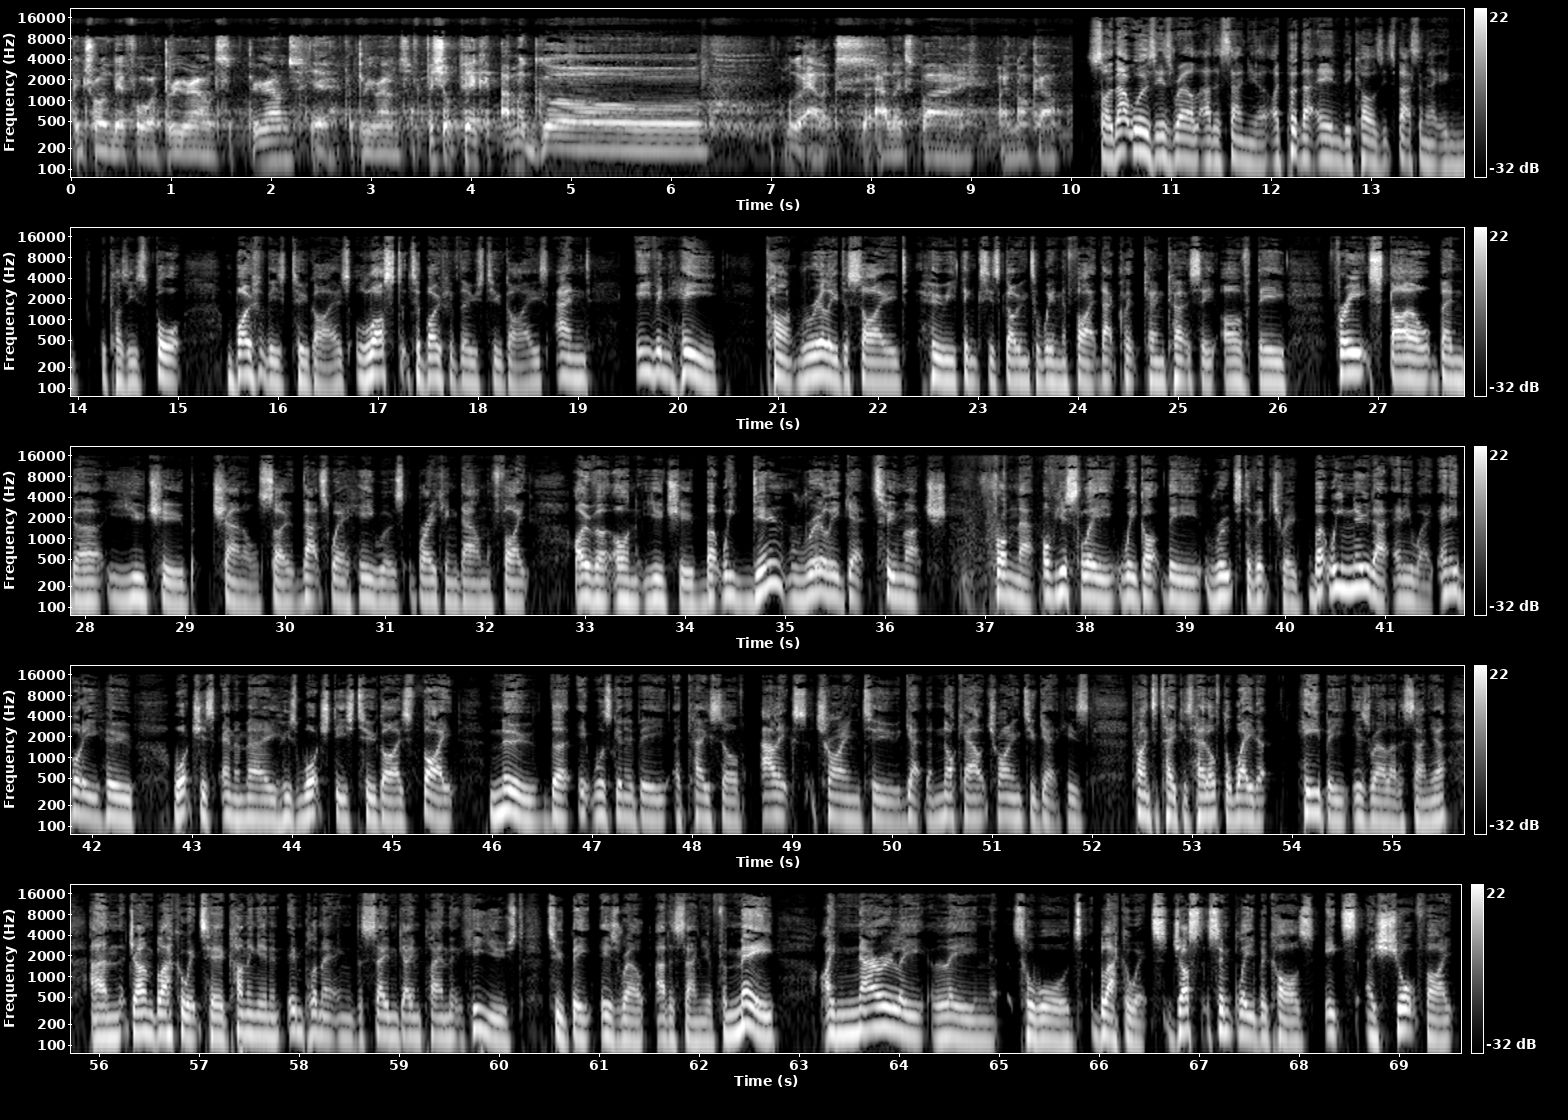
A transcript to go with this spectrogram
Control him there for three rounds. Three rounds? Yeah, for three rounds. Official pick, I'm gonna go. I'm gonna go Alex. So Alex by by knockout. So that was Israel Adesanya. I put that in because it's fascinating because he's fought both of these two guys, lost to both of those two guys, and even he can't really decide who he thinks is going to win the fight. That clip came courtesy of the Freestyle Bender YouTube channel. So that's where he was breaking down the fight over on YouTube. But we didn't really get too much from that. Obviously, we got the routes to victory, but we knew that anyway. Anybody who watches MMA, who's watched these two guys fight, knew that it was going to be a case of Alex trying to get the knockout, trying to get his, trying to take his head off the way that he beat Israel Adesanya, and Jan Blachowicz here coming in and implementing the same game plan that he used to beat Israel Adesanya. For me, I narrowly lean towards Blachowicz just simply because it's a short fight.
